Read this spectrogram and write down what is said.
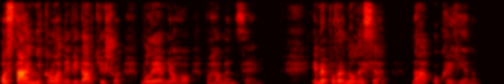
останні крони віддав ті, що були в нього в гаманцеві. І ми повернулися на Україну.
